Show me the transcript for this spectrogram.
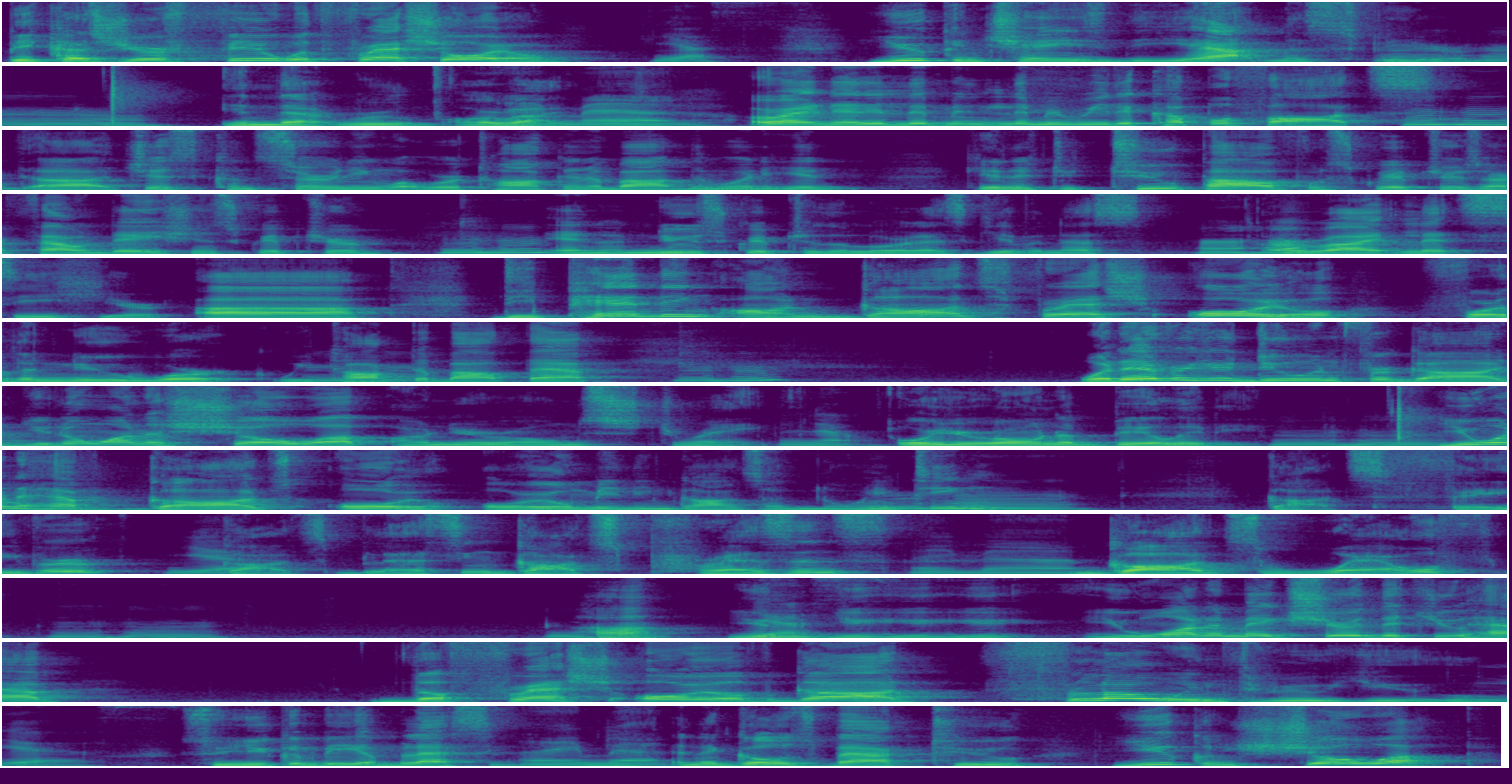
Because you're filled with fresh oil, Yes. you can change the atmosphere Mhm. in that room. All right. Amen. All right, Nettie, let me, let me read a couple thoughts Mhm. uh, just concerning what we're talking about. Then we're going to get, get into two powerful scriptures our foundation scripture Mm-hmm. and a new scripture the Lord has given us. Uh-huh. All right, let's see here. Uh, depending on God's fresh oil for the new work. We talked Mhm. about that. Mm-hmm. Whatever you're doing for God, you don't want to show up on your own strength No. or your own ability. Mm-hmm. You want to have God's oil, oil meaning God's anointing, Mhm. God's favor, Yes. God's blessing, God's presence, Amen. God's wealth. Mm-hmm. Huh? You, yes. you, you, you, you want to make sure that you have the fresh oil of God flowing through you Yes. so you can be a blessing. Amen. And it goes back to you can show up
